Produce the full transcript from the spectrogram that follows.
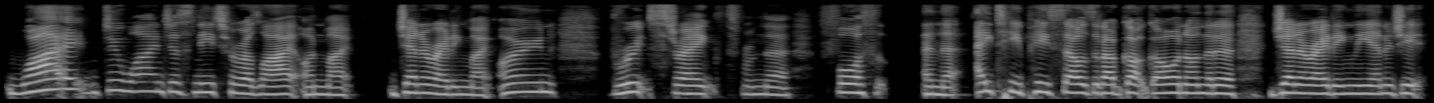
why do I just need to rely on my generating my own brute strength from the fourth and the ATP cells that I've got going on that are generating the energy.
